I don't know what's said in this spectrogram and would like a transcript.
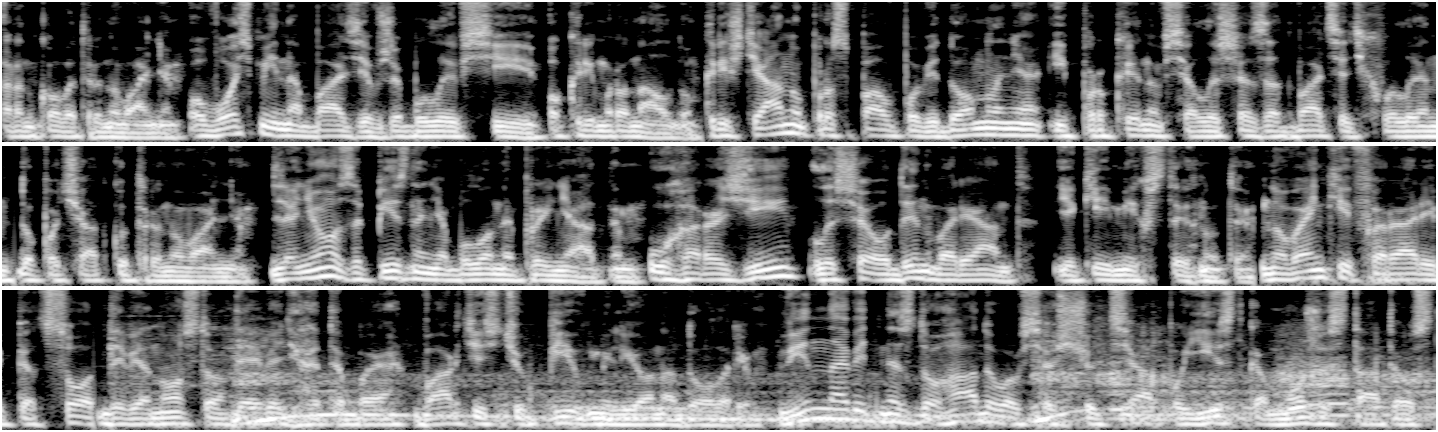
ранкове тренування. О восьмій на базі вже були всі, окрім Роналду. Кріштіану проспав повідомлення і прокинувся лише за 20 хвилин до початку тренування. Для нього запізнення було неприйнятним. У гаражі лише один варіант, який міг встигнути: новенький Феррарі 599 ГТБ вартістю півмільйона доларів. Він навіть не здогадувався, що ця поїздка може стати останньою.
